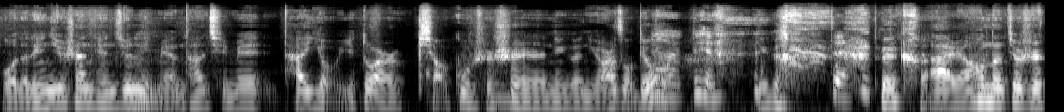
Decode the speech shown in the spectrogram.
我的邻居山田君里面，他前面他有一段小故事是那个女儿走丢了，啊对。的，那个 对，特别可爱。然后呢，就是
